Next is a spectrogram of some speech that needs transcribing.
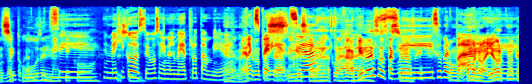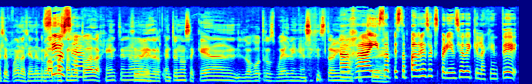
el Secud en México. Sí, en México estuvimos ahí en el metro también. En el metro. experiencia. Sí, está bien curado. Me imagino eso, está curado. Sí, súper como, padre. Como en Nueva York, ¿no? Que se pueden hacer en el metro. Va pasando toda la gente, ¿no? Y de repente uno se queda y luego otros vuelven y así está bien Ajá, y está, está padre esa experiencia de que la gente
